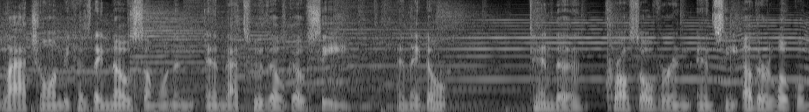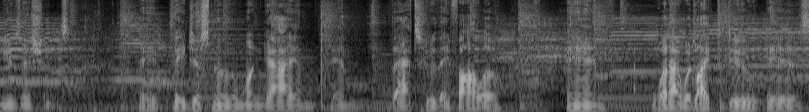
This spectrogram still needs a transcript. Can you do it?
latch on because they know someone and, and that's who they'll go see. And they don't tend to cross over and, and see other local musicians. They, they just know the one guy and, and that's who they follow. And what I would like to do is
